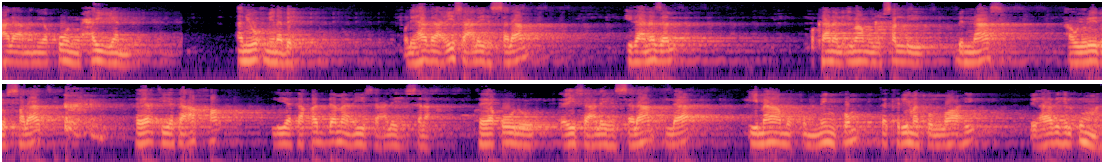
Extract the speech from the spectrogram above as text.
على من يكون حيا أن يؤمن به. ولهذا عيسى عليه السلام إذا نزل وكان الإمام يصلي بالناس أو يريد الصلاة فيأتي يتأخر ليتقدم عيسى عليه السلام. فيقول عيسى عليه السلام لا إمامكم منكم تكرمة الله لهذه الأمة.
